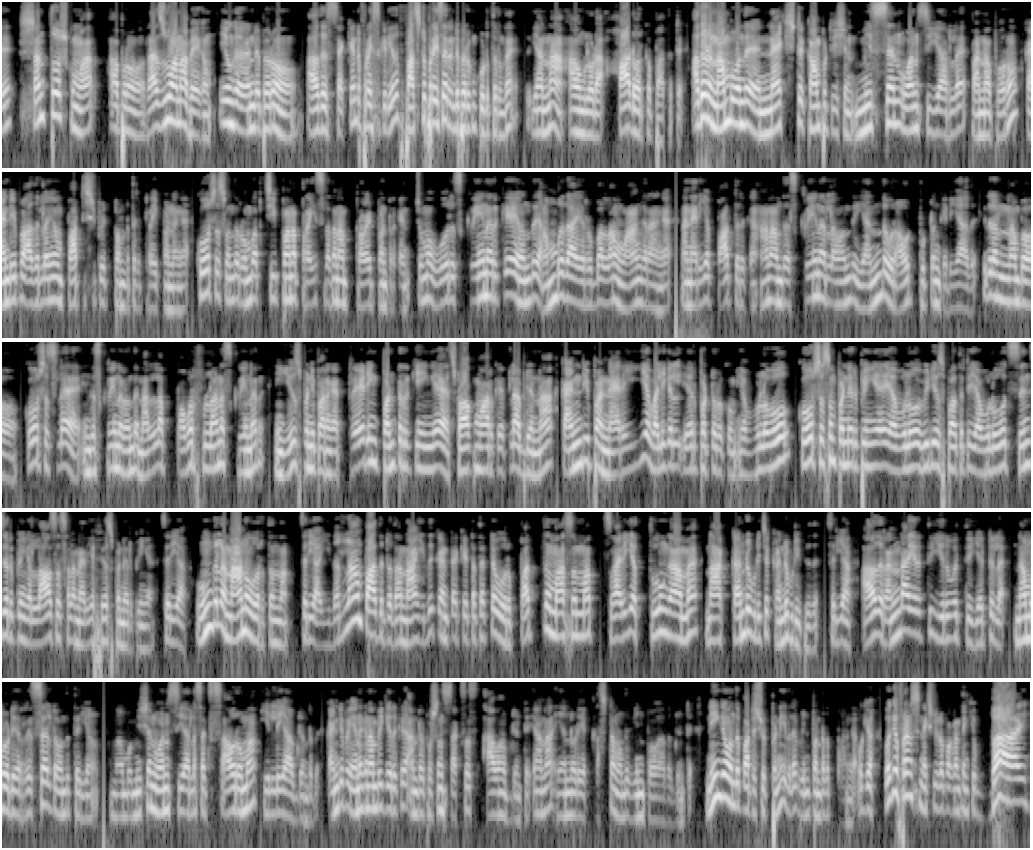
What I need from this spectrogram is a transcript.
சந்தோஷ்குமார் அப்புறம் ரஸ்வானா பேகம். இவங்க ரெண்டு பேரும் அது செகண்ட் ப்ரைஸ் கிடையாது. ஃபர்ஸ்ட் ப்ரைஸை ரெண்டு பேருக்கும் கொடுத்துருந்தேன். ஏன்னா அவங்களோட ஹார்ட் ஒர்க்கை பார்த்துட்டு. அதோட நம்ம வந்து நெக்ஸ்ட் காம்படிஷன் மிஷன் ஒன் சிஆரில் பண்ண போகிறோம் கண்டிப்பாக அதுலேயும் பார்ட்டிசிபேட் பண்ணுறதுக்கு ட்ரை பண்ணுங்க. கோர்சஸ் வந்து ரொம்ப சீப்பான ப்ரைஸில் தான் நான் ப்ரொவைட் பண்ணிருக்கேன். சும்மா ஒரு ஸ்க்ரீனருக்கே வந்து ஐம்பதாயிரம் ரூபாய்லாம் வாங்குறாங்க. நான் நிறைய பார்த்துருக்கேன். ஆனால் அந்த ஸ்க்ரீனரில் வந்து எந்த ஒரு அவுட்புட்டும் கிடையாது. இதில் நம்ம கோர்சஸில் இந்த ஸ்க்ரீனர் வந்து நல்ல பவர்ஃபுல்லான ஸ்க்ரீனர் நீங்கள் யூஸ் பண்ணி பாருங்க. ட்ரேடிங் பண்ணிட்டு இருக்கீங்க ஸ்டாக் மார்க்கெட்டில் அப்படின்னா கண்டிப்பாக நிறைய வழிகள் ஏற்பட்டு இருக்கும் எவ்வளவோ கோர்சஸும் பண்ணியிருப்பீங்க எவ்வளோ வீடியோஸ் பார்த்துட்டு எவ்வளவோ செஞ்சுருப்பீங்க லாசஸ் எல்லாம் நிறைய ஃபேஸ் பண்ணியிருப்பீங்க சரியா? உங்களை நானும் ஒருத்தன் தான். சரியா? இதெல்லாம் பார்த்துட்டு தான் நான் இதுக்கிட்ட கிட்டத்தட்ட ஒரு பத்து மாசமா சரியா தூங்காம நான் கண்டுபிடிச்ச கண்டுபிடிப்பு இது சரியா? அதாவது ரெண்டாயிரத்தி இருபத்தி எட்டுல நம்மளுடைய ரிசல்ட் வந்து தெரியும். நம்ம மிஷன் ஒன் சிஆர்ல சக்சஸ் ஆகுறோமா? இல்லையா அப்படின்றது. கண்டிப்பா எனக்கு நம்பிக்கை இருக்கு. ஹண்ட்ரட் பர்சன்ட் சக்சஸ் ஆகும் அப்படின்ட்டு. ஏன்னா என்னுடைய கஷ்டம் வந்து வின் போகாது அப்படின்ட்டு. நீங்க வந்து பார்ட்டிசிபேட் பண்ணி இதுல வின் பண்றதை பாருங்க. Okay okay friends next video பார்க்கலாம். Thank you bye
